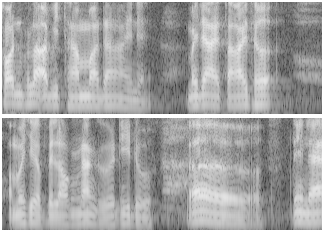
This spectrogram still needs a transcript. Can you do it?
ค้นพระอภิธรรมมาได้เนี่ย ไม่ได้ตายเถอะไม่เชื่อไปลองนั่งคืนนี้ดู เออ นี่นะ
